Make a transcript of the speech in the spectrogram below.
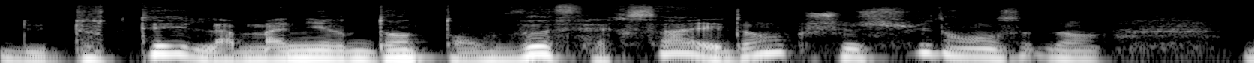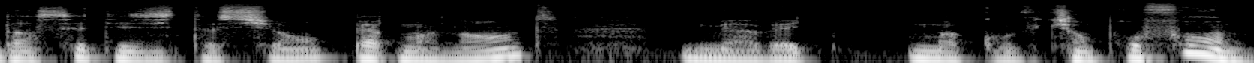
de douter la manière dont on veut faire ça. Et donc, je suis dans, dans, dans cette hésitation permanente, mais avec ma conviction profonde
